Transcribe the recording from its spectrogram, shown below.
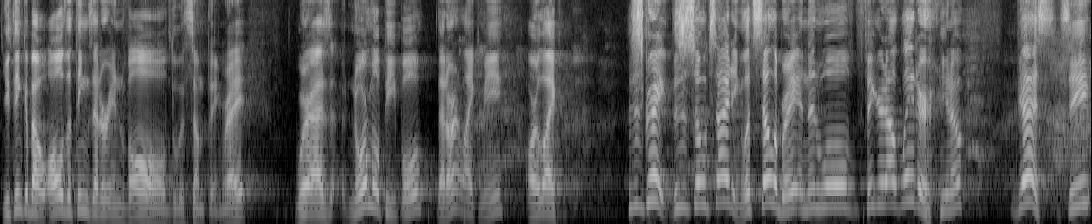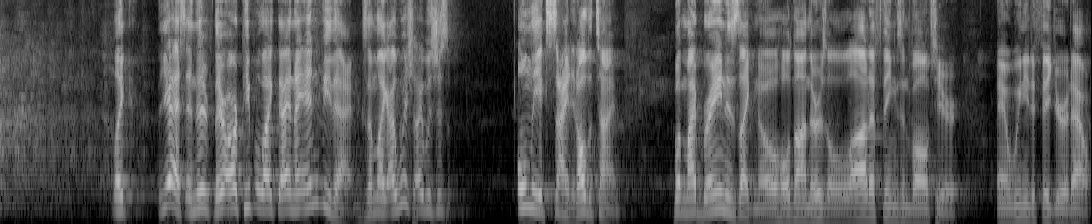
You think about all the things that are involved with something, right? Whereas normal people that aren't like me are like, this is great. This is so exciting. Let's celebrate and then we'll figure it out later, you know? Yes, see? Like, yes, and there, there are people like that, and I envy that because I'm like, I wish I was just only excited all the time. But my brain is like, no, hold on, there's a lot of things involved here, and we need to figure it out.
